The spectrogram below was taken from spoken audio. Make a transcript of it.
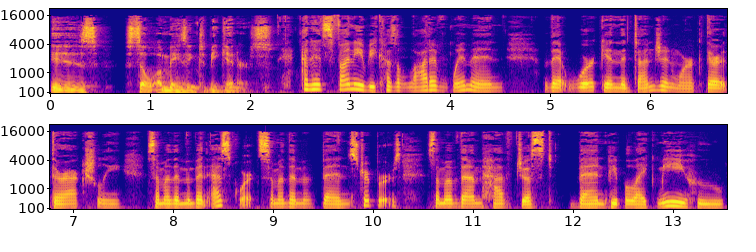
is so amazing to beginners. And it's funny because a lot of women that work in the dungeon work, they're, they're actually, some of them have been escorts. Some of them have been strippers. Some of them have just been people like me who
